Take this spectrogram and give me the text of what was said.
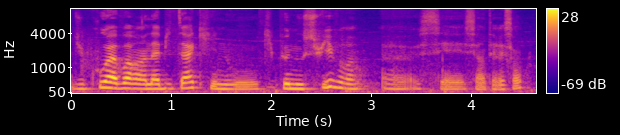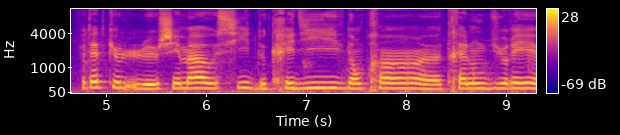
Du coup, avoir un habitat qui, nous, qui peut nous suivre, euh, c'est intéressant. Peut-être que le schéma aussi de crédit, d'emprunt très longue durée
